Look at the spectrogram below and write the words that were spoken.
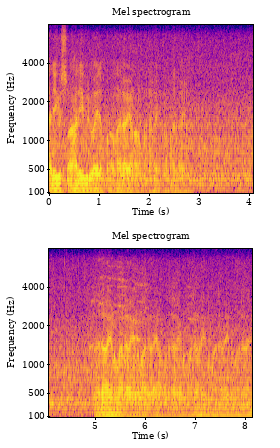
ഹരേ കൃഷ്ണ ഹരേ ഗുരുവായൂരപ്പ നാരായണ നാരായണ നാരായണ. നാരായണ നാരായണ നാരായണ നാരായണ നാരായണ നാരായണ നാരായണ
